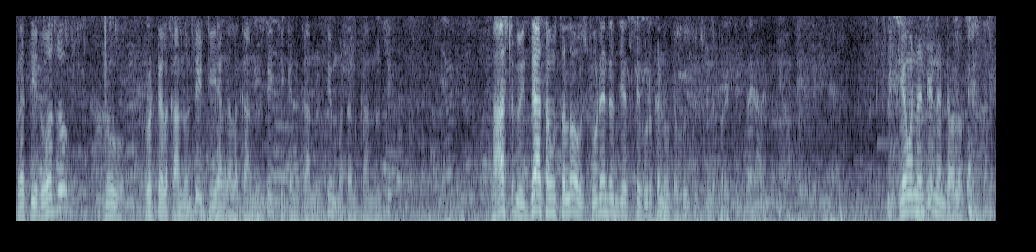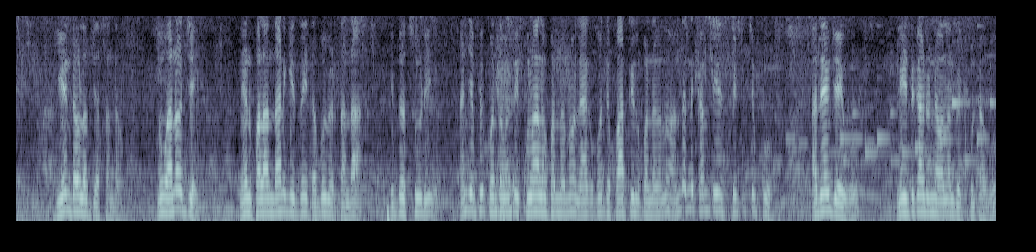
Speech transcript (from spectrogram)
ప్రతిరోజు నువ్వు రొట్టెల కాన్ నుండి టీ అంగళ్ళ కాడ నుండి చికెన్ కాన్ నుండి మటన్ కాన్ నుండి లాస్ట్కు విద్యా సంస్థల్లో స్టూడెంట్ని చేస్తే కూడా నువ్వు డబ్బు ఇప్పించుకునే పరిస్థితి తయారైంది. ఏమన్నంటే నేను డెవలప్ చేస్తాను. ఏం డెవలప్ చేస్తాను నువ్వు అనౌన్స్ చేయి. నేను ఫలాందానికి ఇది డబ్బు పెడతాడా? ఇద్దో చూడి అని చెప్పి కొంతమంది కులాల పండుగనో లేకపోతే పార్టీల పండగనో అందరినీ కమిటీ చేసి పెట్టి చెప్పు. అదేం చేయవు? నీ ఇంటికాడ ఉండే వాళ్ళని పెట్టుకుంటావు.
